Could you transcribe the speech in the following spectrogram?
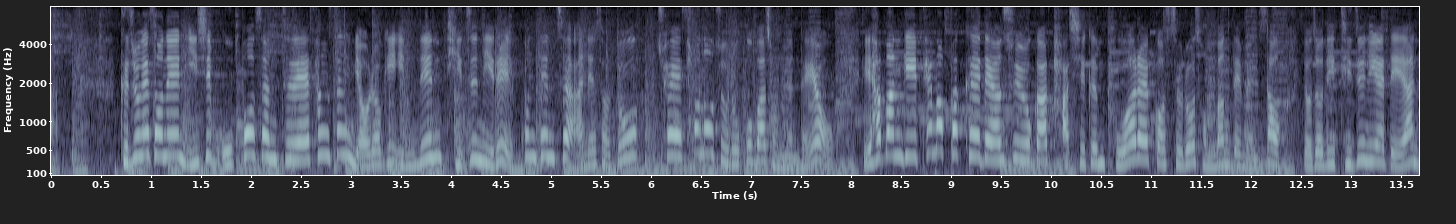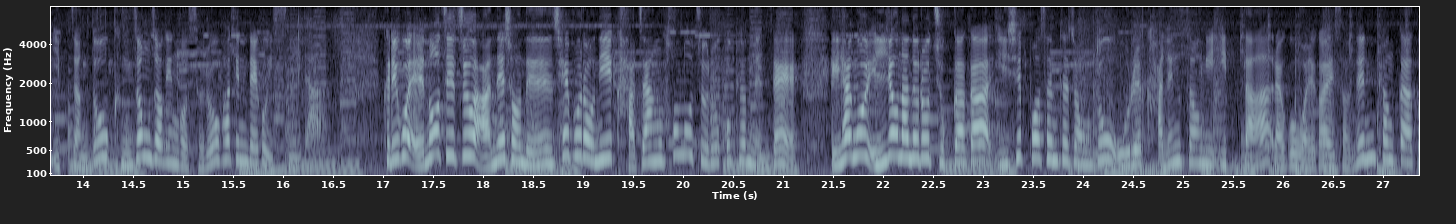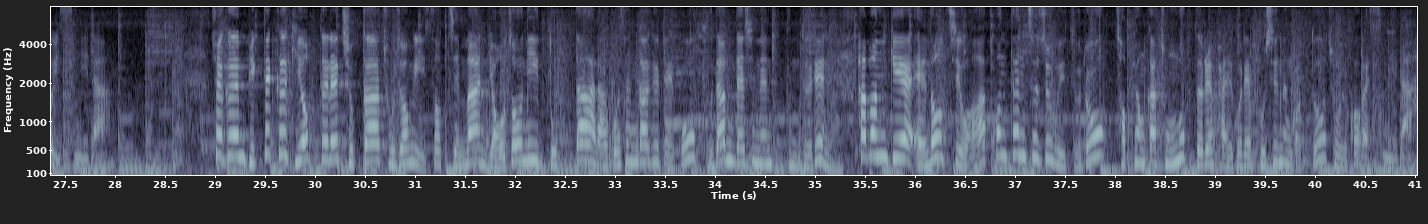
그중에서는 25%의 상승 여력이 있는 디즈니를 콘텐츠 안에서도 최선호주로 꼽아줬는데요. 이 하반기 테마파크에 대한 수요가 다시금 부활할 것으로 전망되면서 여전히 디즈니에 대한 입장도 긍정적인 것으로 확인되고 있습니다. 그리고 에너지주 안에서는 쉐브론이 가장 선호주로 꼽혔는데 향후 1년 안으로 주가가 20% 정도 오를 가능성이 있다라고 월가에서는 평가하고 있습니다. 최근 빅테크 기업들의 주가 조정이 있었지만 여전히 높다라고 생각이 되고 부담되시는 분들은 하반기에 에너지와 콘텐츠주 위주로 저평가 종목들을 발굴해 보시는 것도 좋을 것 같습니다.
